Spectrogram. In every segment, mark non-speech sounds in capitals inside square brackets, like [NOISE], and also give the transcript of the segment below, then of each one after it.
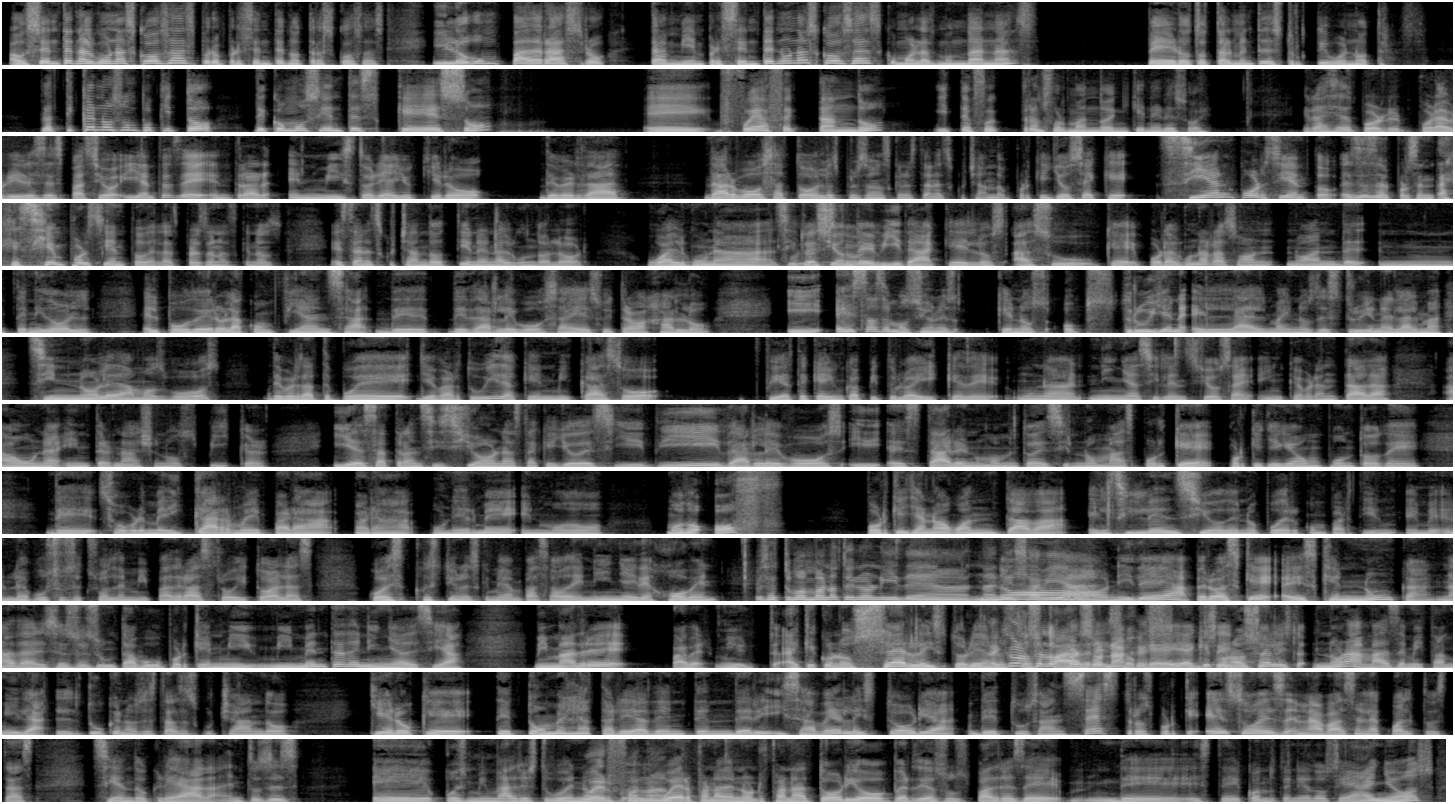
Ausente en algunas cosas, pero presente en otras cosas. Y luego un padrastro también presente en unas cosas, como las mundanas, pero totalmente destructivo en otras. Platícanos un poquito de cómo sientes que eso eh, fue afectando y te fue transformando en quien eres hoy. Gracias por, por abrir ese espacio. Y antes de entrar en mi historia, yo quiero de verdad dar voz a todas las personas que nos están escuchando, porque yo sé que 100%, ese es el porcentaje, [LAUGHS] 100% de las personas que nos están escuchando tienen algún dolor o alguna situación de vida que los ha su, que por alguna razón no han mm, tenido el, el, poder o la confianza de, de darle voz a eso y trabajarlo. Y estas emociones que nos obstruyen el alma y nos destruyen el alma, si no le damos voz, de verdad te puede llevar tu vida, que en mi caso, fíjate que hay un capítulo ahí que de una niña silenciosa e inquebrantada a una international speaker. Y esa transición hasta que yo decidí darle voz y estar en un momento de decir no más, ¿por qué? Porque llegué a un punto de, de sobremedicarme para, para ponerme en modo, modo off, porque ya no aguantaba el silencio de no poder compartir em, el abuso sexual de mi padrastro y todas las cuestiones que me han pasado de niña y de joven. O sea, tu mamá no tenía ni idea, nadie sabía. No, ni idea, pero es que, es que nunca, nada, eso es un tabú, porque en mi, mi mente de niña decía, mi madre a ver, hay que conocer la historia de hay nuestros padres, los personajes. Hay que conocer la historia, no nada más de mi familia, tú que nos estás escuchando, quiero que te tomes la tarea de entender y saber la historia de tus ancestros, porque eso es en la base en la cual tú estás siendo creada. Entonces, eh, pues mi madre estuvo en huérfana. huérfana de orfanatorio, perdió a sus padres de, de este, cuando tenía 12 años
